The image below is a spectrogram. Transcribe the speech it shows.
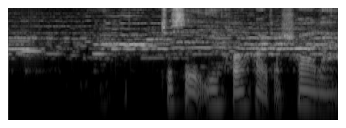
就是一会儿会的事儿啦。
